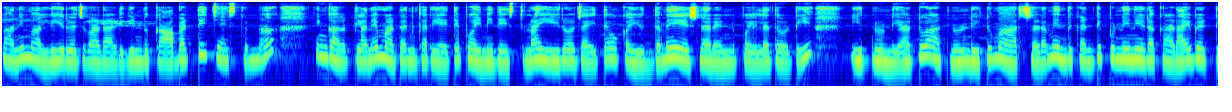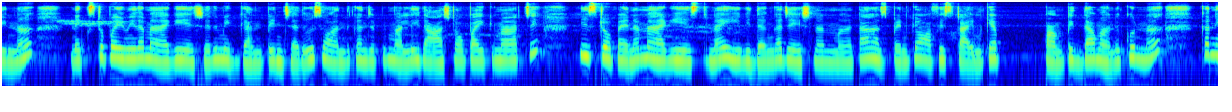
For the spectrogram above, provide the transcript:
కానీ మళ్ళీ ఈరోజు వాడు అడిగిండు కాబట్టి చేస్తున్నా. ఇంకా అట్లనే మటన్ కర్రీ అయితే పొయ్యి మీద వేస్తున్నా. ఈరోజు అయితే ఒక యుద్ధమే చేసిన రెండు పొయ్యిలతోటి. ఇటు నుండి అటు అటు నుండి ఇటు మార్చడం. ఎందుకంటే ఇప్పుడు నేను ఇక్కడ కడాయి పెట్టినా నెక్స్ట్ పొయ్యి మీద మ్యాగీ వేసేది మీకు కనిపించదు. సో అందుకని చెప్పి మళ్ళీ ఇది ఆ స్టవ్ పైకి మార్చి ఈ స్టవ్ పైన మ్యాగీ వేస్తున్నా. ఈ విధంగా చేసిన అనమాట హస్బెండ్కి ఆఫీస్ టైంకే పంపిద్దాం అనుకున్నా కానీ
